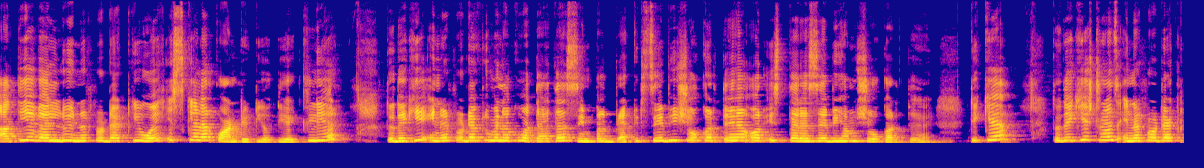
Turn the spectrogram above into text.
आती है वैल्यू इनर प्रोडक्ट की, वो एक स्केलर क्वांटिटी होती है क्लियर तो देखिए इनर प्रोडक्ट मैंने आपको बताया था सिंपल ब्रैकेट से भी शो करते हैं और इस तरह से भी हम शो करते हैं, ठीक है? तो देखिए स्टूडेंट्स इनर प्रोडक्ट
